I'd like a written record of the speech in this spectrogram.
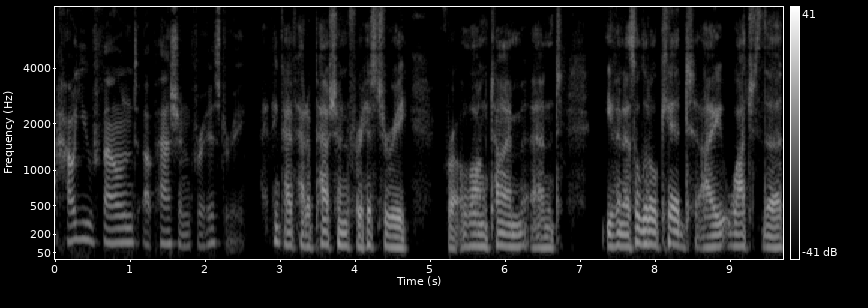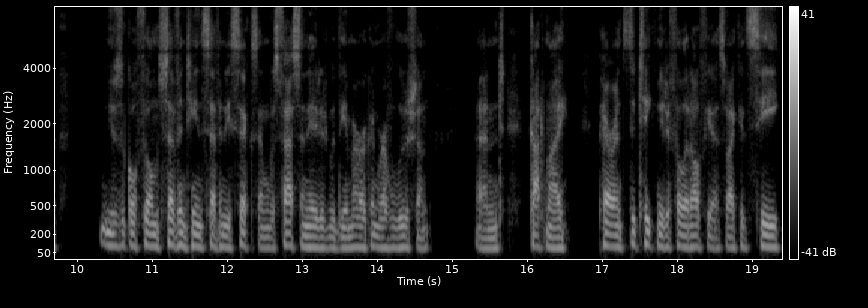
how you found a passion for history. I think I've had a passion for history for a long time. And even as a little kid, I watched the musical film 1776 and was fascinated with the American Revolution and got my parents to take me to Philadelphia so I could see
